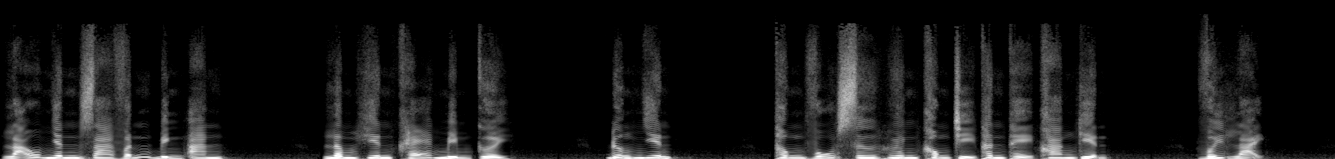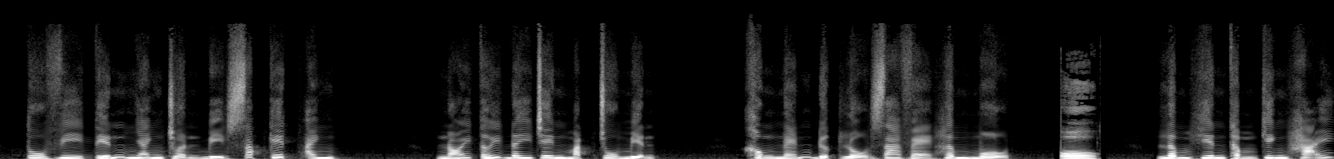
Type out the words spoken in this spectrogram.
Lão nhân gia vẫn bình an. Lâm Hiên khẽ mỉm cười. Đương nhiên. Thông vũ sư huyên không chỉ thân thể khang kiện. Với lại. Tu vi tiến nhanh chuẩn bị sắp kết anh. Nói tới đây trên mặt chu miệng. Không nén được lộ ra vẻ hâm mộ. Ồ. Lâm Hiên thầm kinh hãi.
